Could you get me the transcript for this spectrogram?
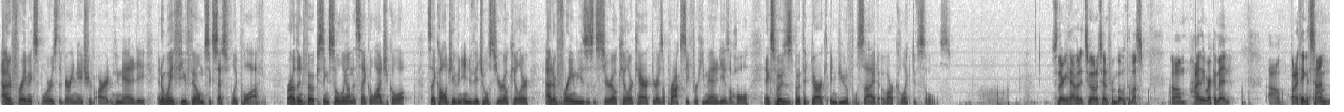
Out of Frame explores the very nature of art and humanity in a way few films successfully pull off. Rather than focusing solely on the psychological psychology of an individual serial killer, Out of Frame uses the serial killer character as a proxy for humanity as a whole and exposes both the dark and beautiful side of our collective souls. So there you have it, a two out of ten from both of us. Um, highly recommend. Um, but I think it's time,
